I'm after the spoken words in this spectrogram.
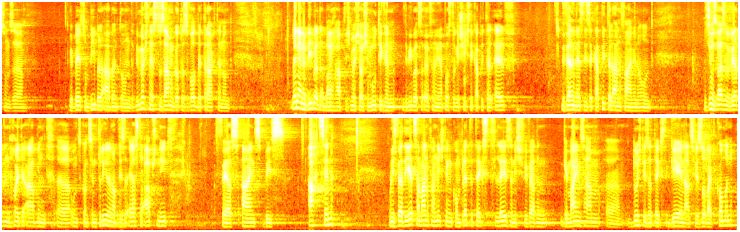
heute Abend zu unser Gebet zum Bibelabend und wir möchten jetzt zusammen Gottes Wort betrachten und wenn ihr eine Bibel dabei habt, ich möchte euch ermutigen, die Bibel zu öffnen in Apostelgeschichte Kapitel 11. Wir werden jetzt diese Kapitel anfangen und beziehungsweise wir werden heute Abend äh, uns konzentrieren auf diesen ersten Abschnitt, Vers 1 bis 18. Und ich werde jetzt am Anfang nicht den kompletten Text lesen, ich, wir werden gemeinsam äh, durch diesen Text gehen, als wir so weit kommen.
